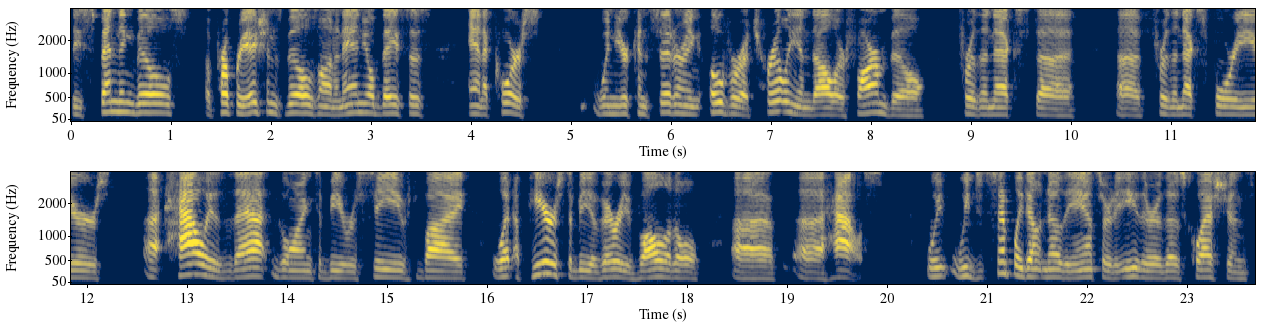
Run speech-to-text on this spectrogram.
these spending bills, appropriations bills on an annual basis, and of course, when you're considering over a trillion dollar farm bill for the next uh, uh, for the next four years, uh, how is that going to be received by what appears to be a very volatile uh, uh, House? We we simply don't know the answer to either of those questions.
